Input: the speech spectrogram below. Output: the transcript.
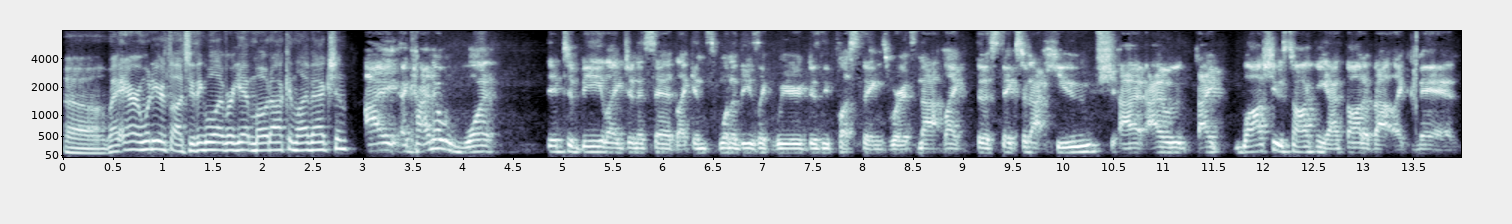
uh, Aaron, what are your thoughts? Do you think we'll ever get MODOK in live action? I, I kind of want it to be like Jenna said, like in one of these like weird Disney Plus things where it's not like the stakes are not huge. I, I would, I while she was talking, I thought about like, man,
